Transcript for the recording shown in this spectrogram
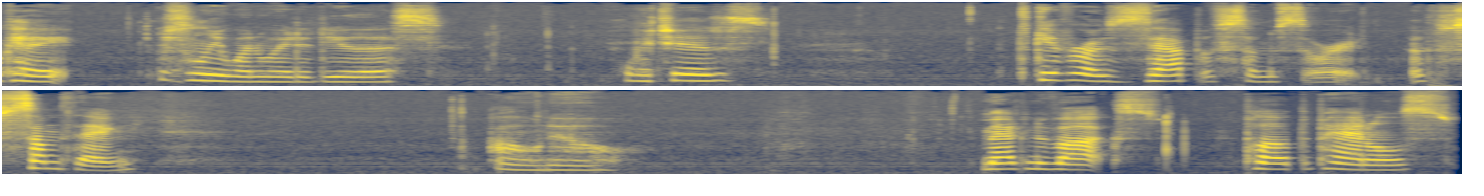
Okay, there's only one way to do this, which is to give her a zap of some sort, of something. Oh no. Magnavox, pull out the panels.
